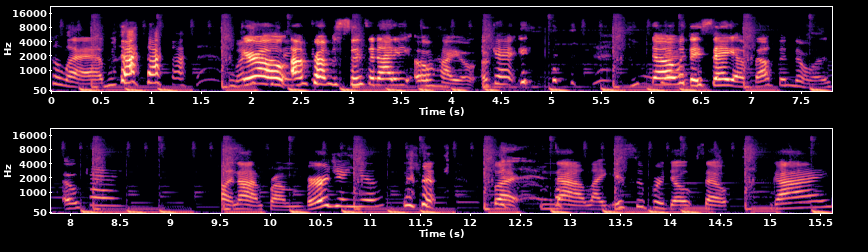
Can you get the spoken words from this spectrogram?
collab. Girl, I'm from Cincinnati, Ohio. Okay. You know what they say about the North, okay? And I'm from Virginia. but nah, like it's super dope. So, guys,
